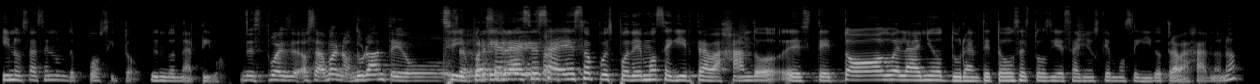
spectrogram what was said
y nos hacen un depósito y un donativo. Después, o sea, bueno, durante o... Sí, porque gracias a eso pues podemos seguir trabajando este, todo el año durante todos estos 10 años que hemos seguido trabajando, ¿no?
